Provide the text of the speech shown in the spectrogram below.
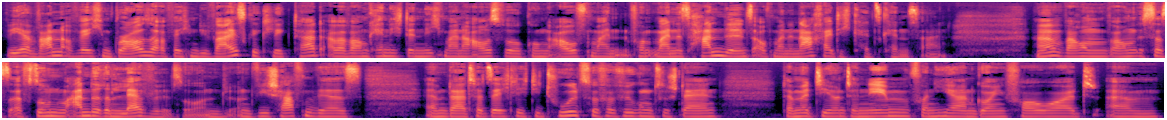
wer wann auf welchem Browser, auf welchem Device geklickt hat, aber warum kenne ich denn nicht meine Auswirkungen auf mein, von meines Handelns auf meine Nachhaltigkeitskennzahlen? Ja, warum, warum ist das auf so einem anderen Level so? Und, und wie schaffen wir es, ähm, da tatsächlich die Tools zur Verfügung zu stellen, damit die Unternehmen von hier an going forward ähm,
